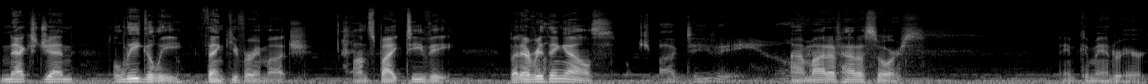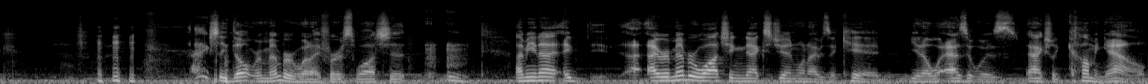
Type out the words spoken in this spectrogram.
Next Gen legally. Thank you very much on Spike TV, but everything else Spike TV. Oh, I might have had a source named Commander Eric. I actually don't remember when I first watched it. I mean, I, I I remember watching Next Gen when I was a kid. You know, as it was actually coming out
